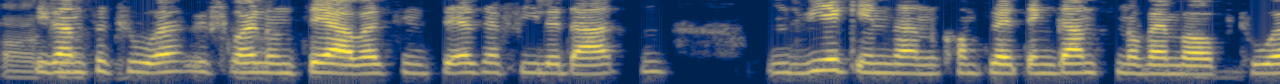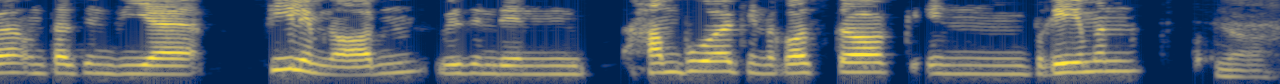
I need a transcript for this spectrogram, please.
Ah, die ganze. Tour. Wir freuen Ja. uns sehr, aber es sind sehr, sehr viele Daten. Und wir gehen dann komplett den ganzen November auf Tour und da sind wir viel im Norden. Wir sind in Hamburg, in Rostock, in Bremen. Ja,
